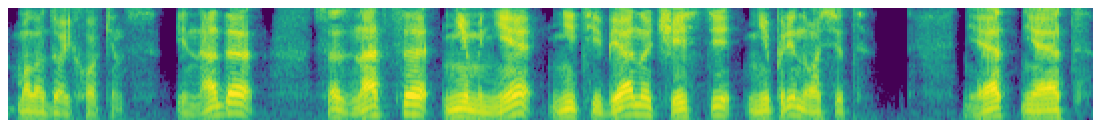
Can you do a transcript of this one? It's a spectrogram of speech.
молодой Хокинс, и надо сознаться, ни мне, ни тебе оно чести не приносит. Нет, нет,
